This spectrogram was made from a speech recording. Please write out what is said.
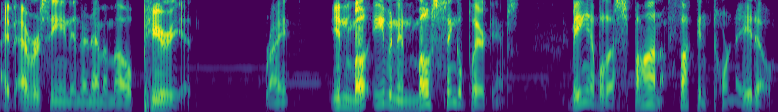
I've ever seen in an MMO, period. Right? In even in most single player games. Being able to spawn a fucking tornado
